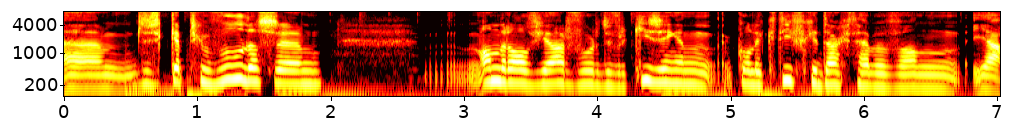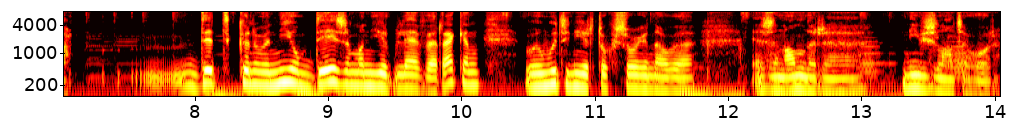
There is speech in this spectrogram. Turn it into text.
Um, dus ik heb het gevoel dat ze anderhalf jaar voor de verkiezingen collectief gedacht hebben van ja, dit kunnen we niet op deze manier blijven rekken. We moeten hier toch zorgen dat we eens een ander uh, nieuws laten horen.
